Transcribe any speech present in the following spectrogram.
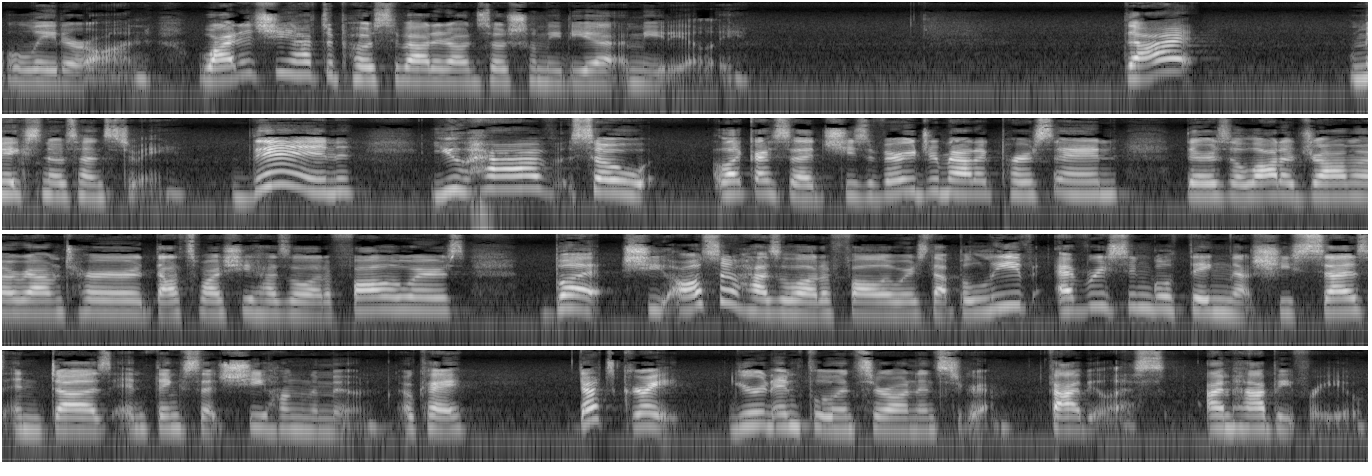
later on? Why did she have to post about it on social media immediately? That makes no sense to me. Then you have, so like I said, she's a very dramatic person. There's a lot of drama around her. That's why she has a lot of followers. But she also has a lot of followers that believe every single thing that she says and does and thinks that she hung the moon. Okay? That's great. You're an influencer on Instagram. Fabulous. I'm happy for you.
